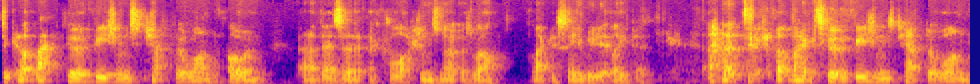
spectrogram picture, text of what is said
To cut back to Ephesians chapter 1, oh, and uh, there's a, a, Colossians note as well. Like I say, read it later. Uh, to cut back to Ephesians chapter 1,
